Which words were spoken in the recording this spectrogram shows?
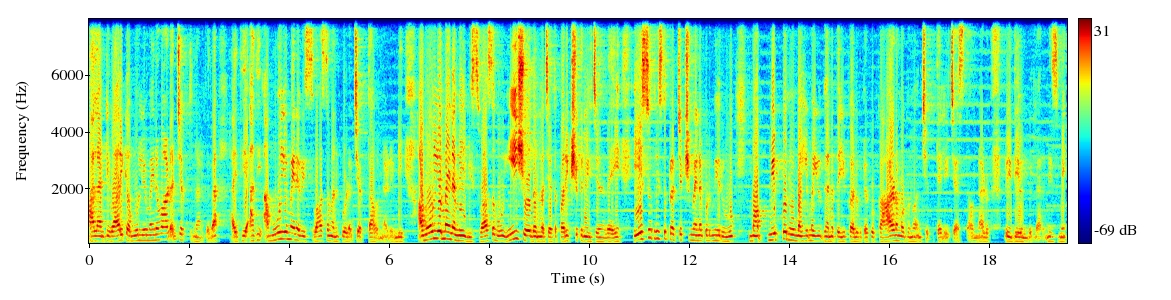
అలాంటి వారికి అమూల్యమైన వాడని చెప్తున్నాడు చెప్తున్నారు కదా. అయితే అది అమూల్యమైన విశ్వాసం అని కూడా చెప్తా ఉన్నాడండి. అమూల్యమైన మీ విశ్వాసము ఈ శోధనల చేత పరీక్షకు నిలిచినదై యేసుక్రీస్తు ప్రత్యక్షమైనప్పుడు మీరు మా మెప్పును మహిమయు ఘనతయు కలుగుటకు కారణమగును అని చెప్పి తెలియజేస్తా ఉన్నాడు. ప్రియ దేవుని నిజమే.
